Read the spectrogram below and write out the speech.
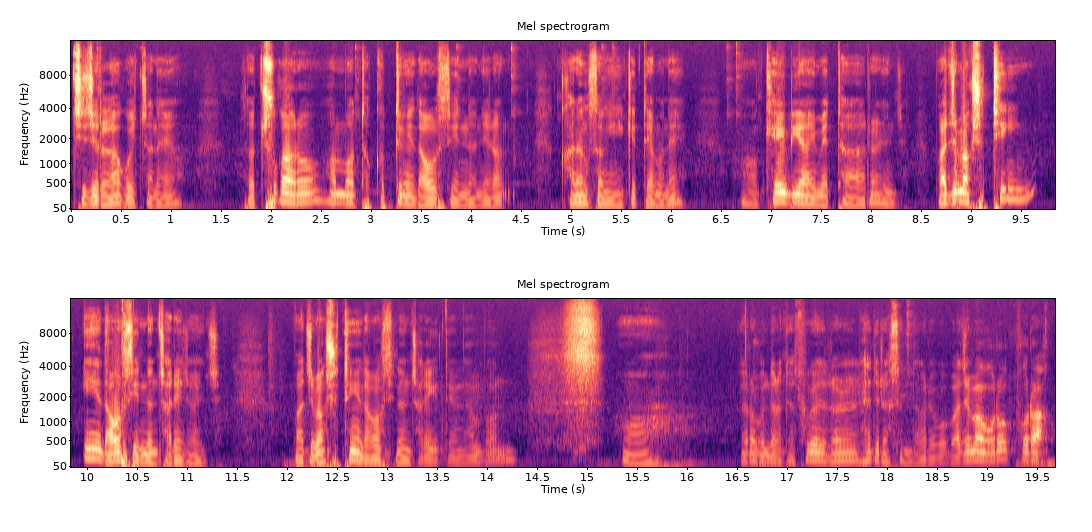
지지를 하고 있잖아요. 그래서 추가로 한번 더 급등에 나올 수 있는 이런 가능성이 있기 때문에 어, KBI 메타를 이제 마지막 슈팅이 나올 수 있는 자리죠 이제 마지막 슈팅이 나올 수 있는 자리이기 때문에 한번 어, 여러분들한테 소개를 해드렸습니다. 그리고 마지막으로 보락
